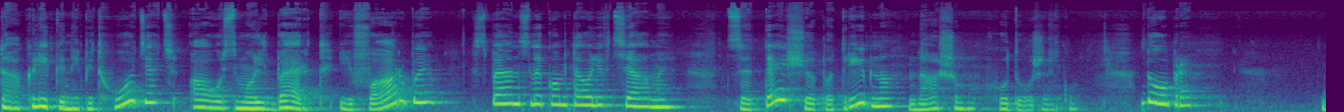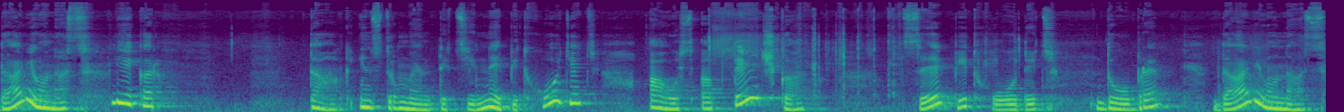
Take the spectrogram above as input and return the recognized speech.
Так, ліки не підходять, а ось мольберт і фарби з пензликом та олівцями це те, що потрібно нашому художнику. Добре. Далі у нас лікар. Так, інструменти ці не підходять, а ось аптечка це підходить. Добре. Далі у нас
